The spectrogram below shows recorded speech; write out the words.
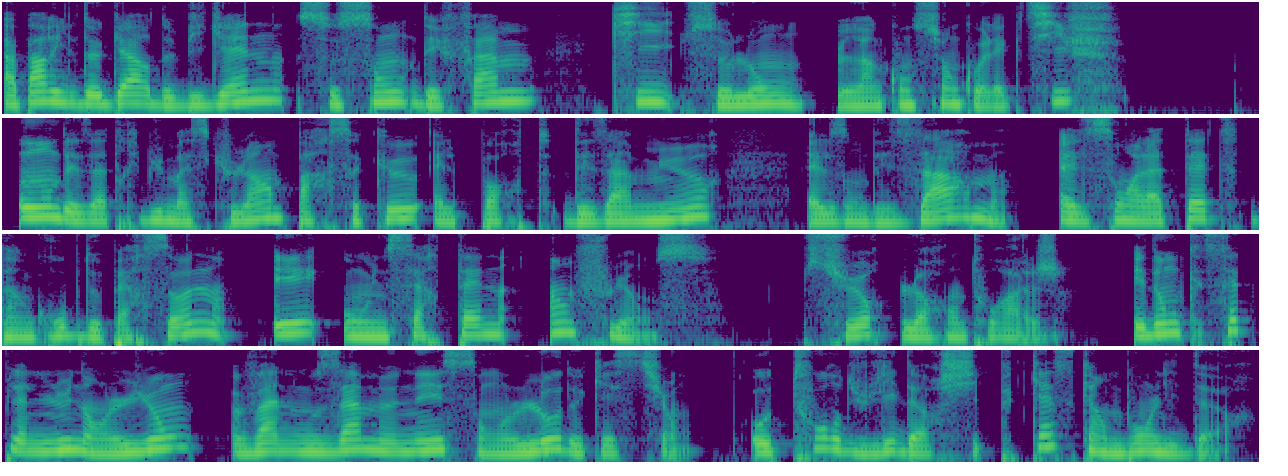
À part Hildegarde de Bingen, ce sont des femmes qui, selon l'inconscient collectif, ont des attributs masculins parce qu'elles portent des armures, elles ont des armes, elles sont à la tête d'un groupe de personnes et ont une certaine influence sur leur entourage. Et donc cette pleine lune en lion va nous amener son lot de questions autour du leadership. Qu'est-ce qu'un bon leader?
